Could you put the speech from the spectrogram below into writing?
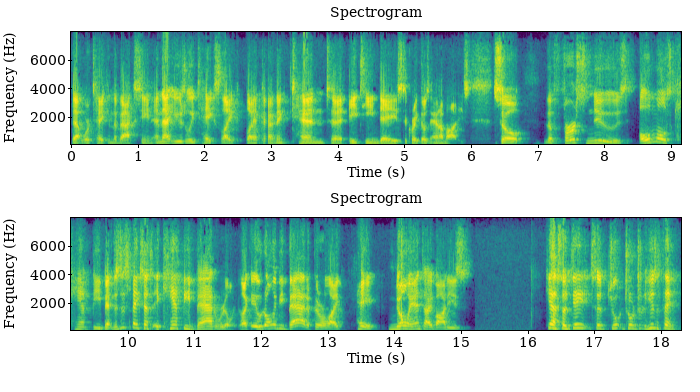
that were taking the vaccine. And that usually takes like like i think 10 to 18 days to create those antibodies. So the first news almost can't be bad. Does this make sense? It can't be bad really. Like it would only be bad if they were like hey no antibodies. Yeah so Dave, so george, george here's the thing.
